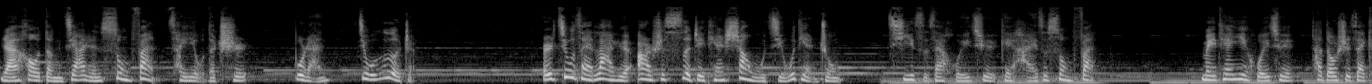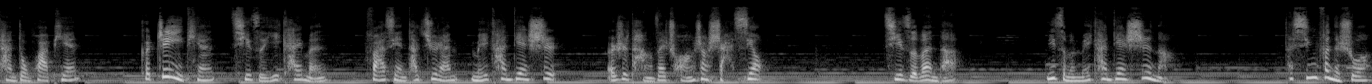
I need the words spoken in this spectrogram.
然后等家人送饭才有的吃，不然就饿着。而就在腊月二十四这天上午九点钟，妻子再回去给孩子送饭。每天一回去，他都是在看动画片，可这一天妻子一开门，发现他居然没看电视。而是躺在床上傻笑。妻子问他：“你怎么没看电视呢？”他兴奋地说：“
